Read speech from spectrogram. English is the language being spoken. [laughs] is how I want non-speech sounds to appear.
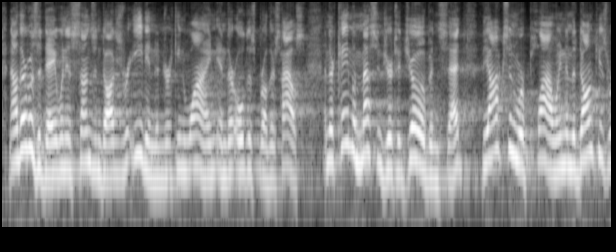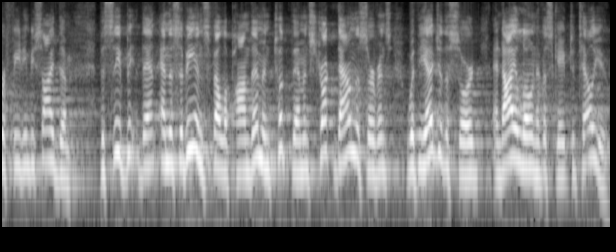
Now there was a day when his sons and daughters were eating and drinking wine in their oldest brother's house. And there came a messenger to Job and said, The oxen were plowing and the donkeys were feeding beside them. The and the Sabaeans fell upon them and took them and struck down the servants with the edge of the sword, and I alone have escaped to tell you.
